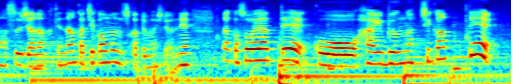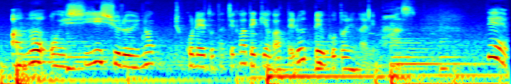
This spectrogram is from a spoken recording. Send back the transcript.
マスじゃなくてなんか違うもの使ってましたよね。なんかそうやってこう配分が違ってあの美味しい種類のチョコレートたちが出来上がってるっていうことになります。で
